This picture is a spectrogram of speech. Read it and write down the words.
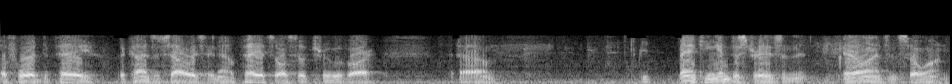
afford to pay the kinds of salaries they now pay. It's also true of our um, banking industries and airlines and so on.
